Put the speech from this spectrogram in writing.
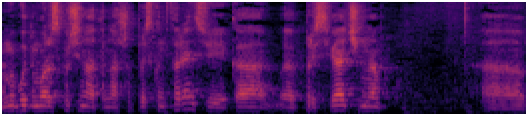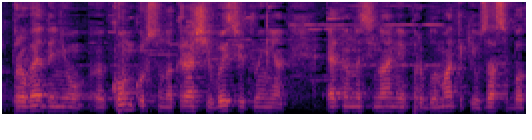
Ми будемо розпочинати нашу прес-конференцію, яка присвячена проведенню е, конкурсу на краще висвітлення етнонаціональної проблематики у засобах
